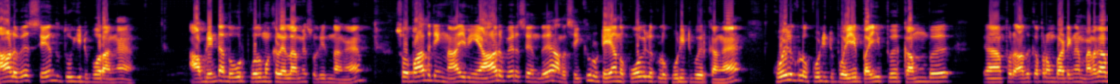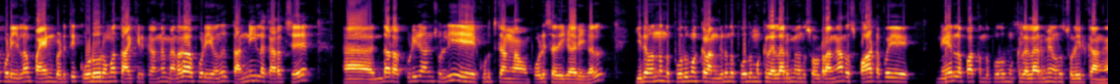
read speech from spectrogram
நாலு பேர் சேர்ந்து தூக்கிட்டு போகிறாங்க அப்படின்ட்டு அந்த ஊர் பொதுமக்கள் எல்லாமே சொல்லியிருந்தாங்க. ஸோ பார்த்துட்டிங்கன்னா இவங்க ஆறு பேர் சேர்ந்து அந்த செக்யூரிட்டியை அந்த கோவிலுக்குள்ளே கூட்டிகிட்டு போயிருக்காங்க. கோயிலுக்குள்ளே கூட்டிகிட்டு போய் பைப்பு கம்பு அப்புறம் அதுக்கப்புறம் பார்த்தீங்கன்னா மிளகா பொடியெல்லாம் பயன்படுத்தி கொடூரமாக தாக்கியிருக்காங்க. மிளகா பொடியை வந்து தண்ணியில் கரைச்சி இந்தாடா குடிடான்னு சொல்லி கொடுத்துட்டாங்களாம் போலீஸ் அதிகாரிகள். இதை வந்து அந்த பொதுமக்கள் அங்கிருந்த பொதுமக்கள் எல்லாருமே வந்து சொல்கிறாங்க அந்த ஸ்பாட்டை போய் நேரில் பார்த்த அந்த பொதுமக்கள் எல்லாருமே வந்து சொல்லியிருக்காங்க.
